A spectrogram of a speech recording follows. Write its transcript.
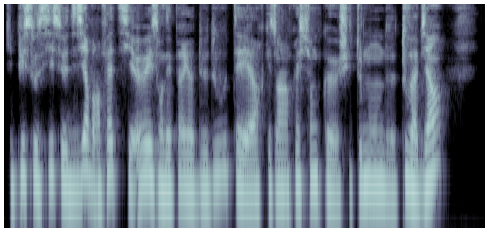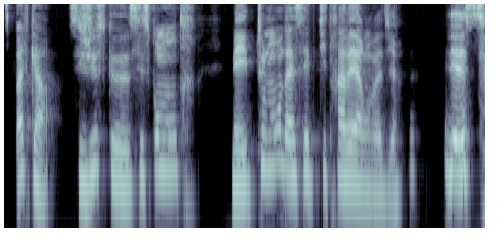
qui puissent aussi se dire, bah, en fait, si eux, ils ont des périodes de doute et alors qu'ils ont l'impression que chez tout le monde, tout va bien, c'est pas le cas. C'est juste que c'est ce qu'on montre. Mais tout le monde a ses petits travers, on va dire. Yes.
